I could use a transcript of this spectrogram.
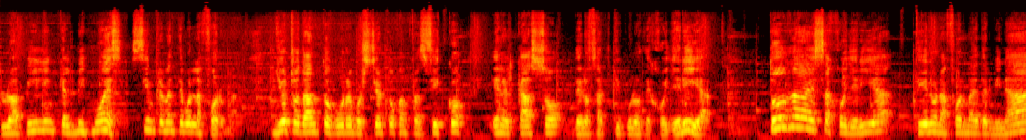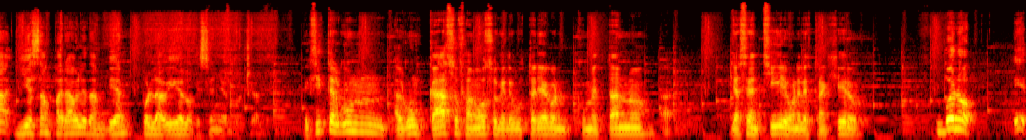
lo appealing que el mismo es, simplemente por la forma. Y otro tanto ocurre, por cierto, Juan Francisco, en el caso de los artículos de joyería. Toda esa joyería tiene una forma determinada y es amparable también por la vida de los diseños industriales. ¿Existe algún, algún caso famoso que te gustaría comentarnos, ah, ya sea en Chile o en el extranjero? Bueno, eh,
